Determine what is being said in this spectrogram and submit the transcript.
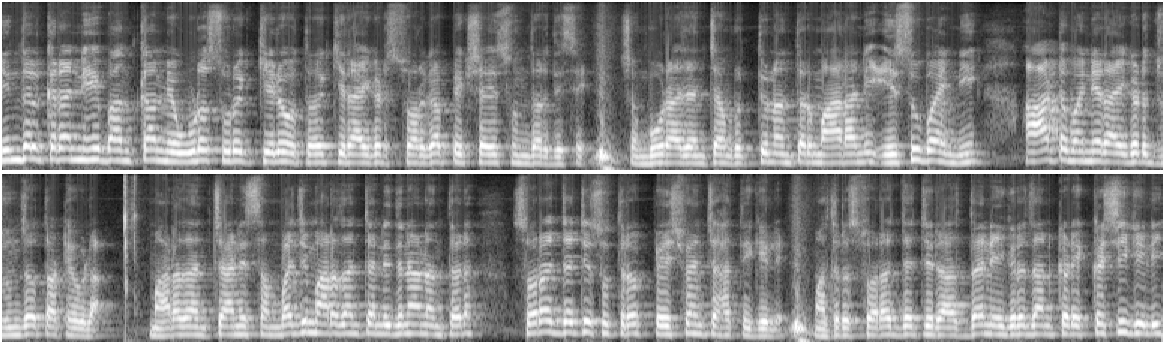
इंदलकरांनी हे बांधकाम एवढं सुरेख केलं होतं की रायगड स्वर्गापेक्षाही सुंदर दिसे शंभूराजांच्या मृत्यूनंतर महाराणी येसुबाईंनी आठ महिने रायगड झुंजवता ठेवला. महाराजांच्या आणि संभाजी महाराजांच्या निधनानंतर स्वराज्याचे सूत्र पेशव्यांच्या हाती गेले. मात्र स्वराज्याची राजधानी इंग्रजांकडे कशी गेली?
